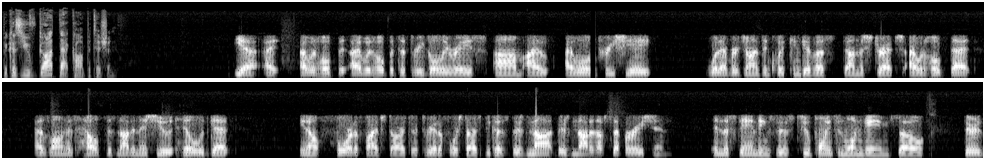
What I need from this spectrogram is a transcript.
because you've got that competition. Yeah, I I would hope I would hope it's a three goalie race. Um, I I will appreciate whatever Jonathan Quick can give us down the stretch. I would hope that as long as health is not an issue, Hill would get, you know, four to five starts or three out of four starts because there's not there's not enough separation in the standings. There's two points in one game, so there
